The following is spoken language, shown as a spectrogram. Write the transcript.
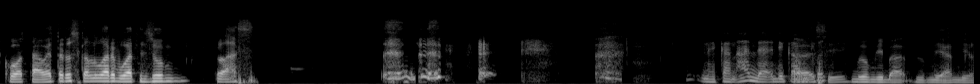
Kuota we terus keluar buat zoom kelas. Nah, kan ada di Eh, kampus. sih belum diba belum diambil.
